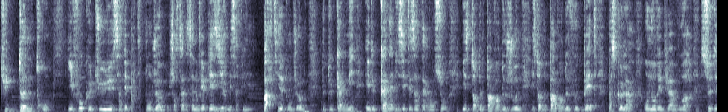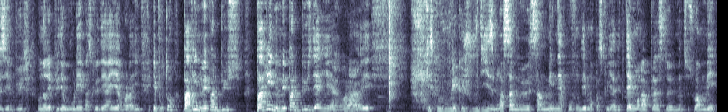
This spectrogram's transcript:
tu donnes trop. Il faut que tu. Ça fait partie de ton job. Genre, ça, ça nous fait plaisir, mais ça fait partie de ton job de te calmer et de canaliser tes interventions, histoire de ne pas avoir de jaune, histoire de ne pas avoir de faute bête. Parce que là, on aurait pu avoir ce deuxième but, on aurait pu dérouler parce que derrière, voilà. il- Et pourtant, Paris ne met pas le bus. Paris ne met pas le bus derrière. Voilà. Qu'est-ce que vous voulez que je vous dise? Moi, ça me, ça m'énerve profondément parce qu'il y avait tellement la place de mettre ce soir, mais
